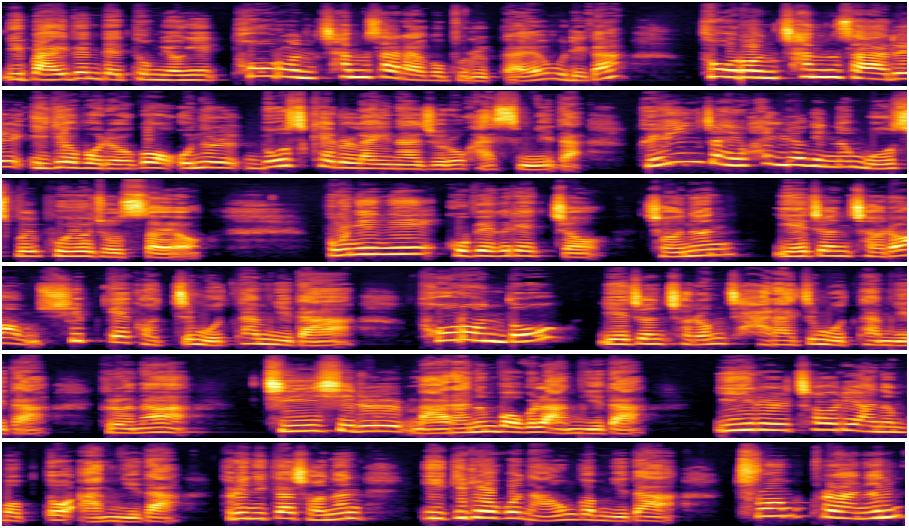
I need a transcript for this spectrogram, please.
이 바이든 대통령이 토론 참사라고 부를까요? 우리가 토론 참사를 이겨보려고 오늘 노스캐롤라이나주로 갔습니다. 굉장히 활력 있는 모습을 보여줬어요. 본인이 고백을 했죠. 저는 예전처럼 쉽게 걷지 못합니다. 토론도 예전처럼 잘하지 못합니다. 그러나 진실을 말하는 법을 압니다. 일을 처리하는 법도 압니다. 그러니까 저는 이기려고 나온 겁니다. 트럼프라는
